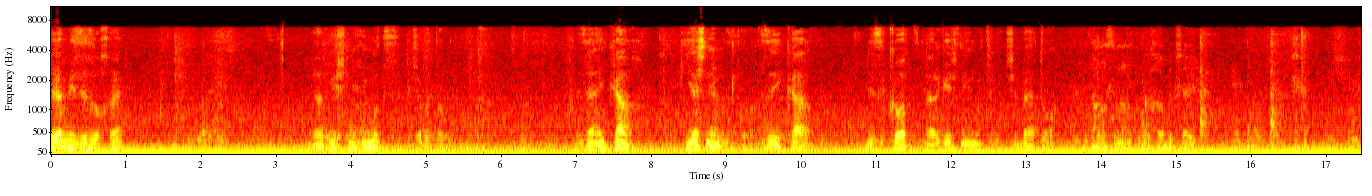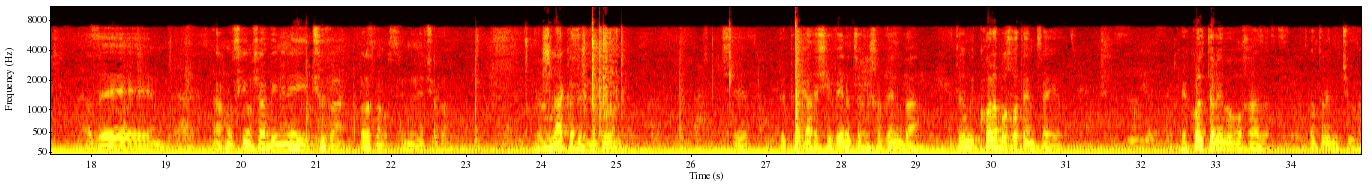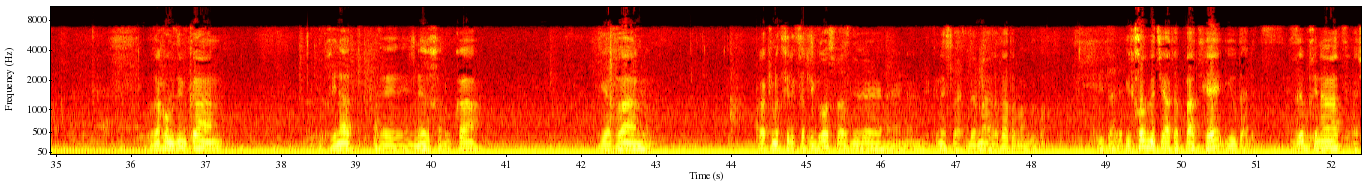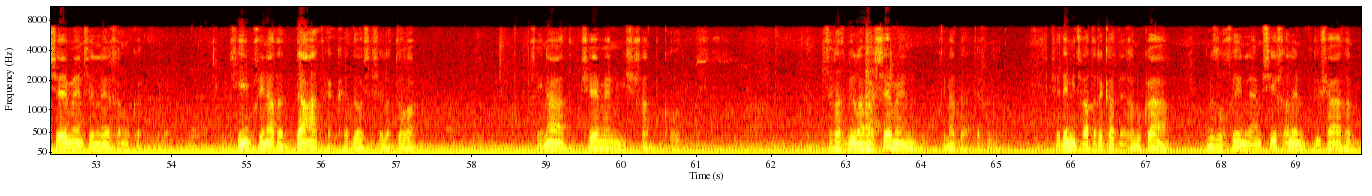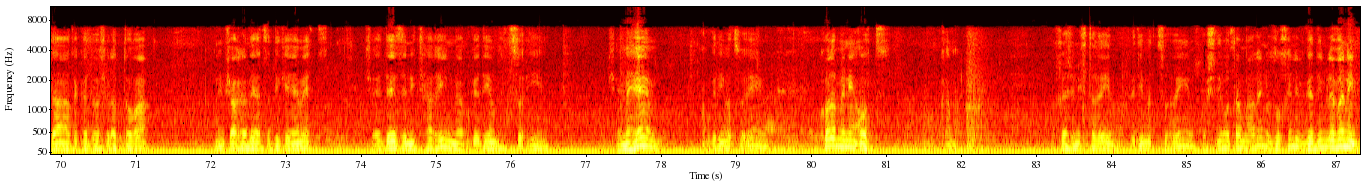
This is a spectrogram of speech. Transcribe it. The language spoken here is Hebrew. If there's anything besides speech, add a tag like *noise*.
תראה מי זה זוכה להרגיש נעימות שבתורה. וזה העיקר, כי יש נעימות בתורה. זה עיקר לזכות להרגיש נעימות שבתורה. למה עושים לנו כל כך הרבה קשיים? *laughs* אז אה, אנחנו עוסקים עכשיו בענייני תשובה, כל הזמן עוסקים בענייני תשובה. בשלה הקדוש כתוב שבפרקת השיבנו צריך לכוון בה יותר מכל הברכות האמצעיות. כי הכל תלוי בברכה הזאת, הכל תלוי בתשובה. אז אנחנו עומדים כאן מבחינת אה, נר חנוכה, יוון, רק נתחיל קצת לגרוס ואז נראה, ניכנס להקדמה, לדעת על מה מדובר. י"ד? הלכות ביציאת הפת ה' י"ד. זה בחינת השמן של נר חנוכה, שהיא בחינת הדעת הקדוש של התורה. בחינת שמן משחת קודש. צריך להסביר למה השמן מבחינת דעת, נראה. שעל מצוות הדלקת נר חנוכה, אנו זוכים להמשיך עלינו קדושת הדעת הקדוש של התורה, הנמשך על ידי הצדיקי אמת, שעל ידי זה נטהרים מהבגדים הצועים, שמהם, הבגדים הצועים, כל המניעות, כנ"ל. אחרי שנפטרים, הבגדים הצועים, פושטים אותם מעלינו, זוכים לבגדים לבנים.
